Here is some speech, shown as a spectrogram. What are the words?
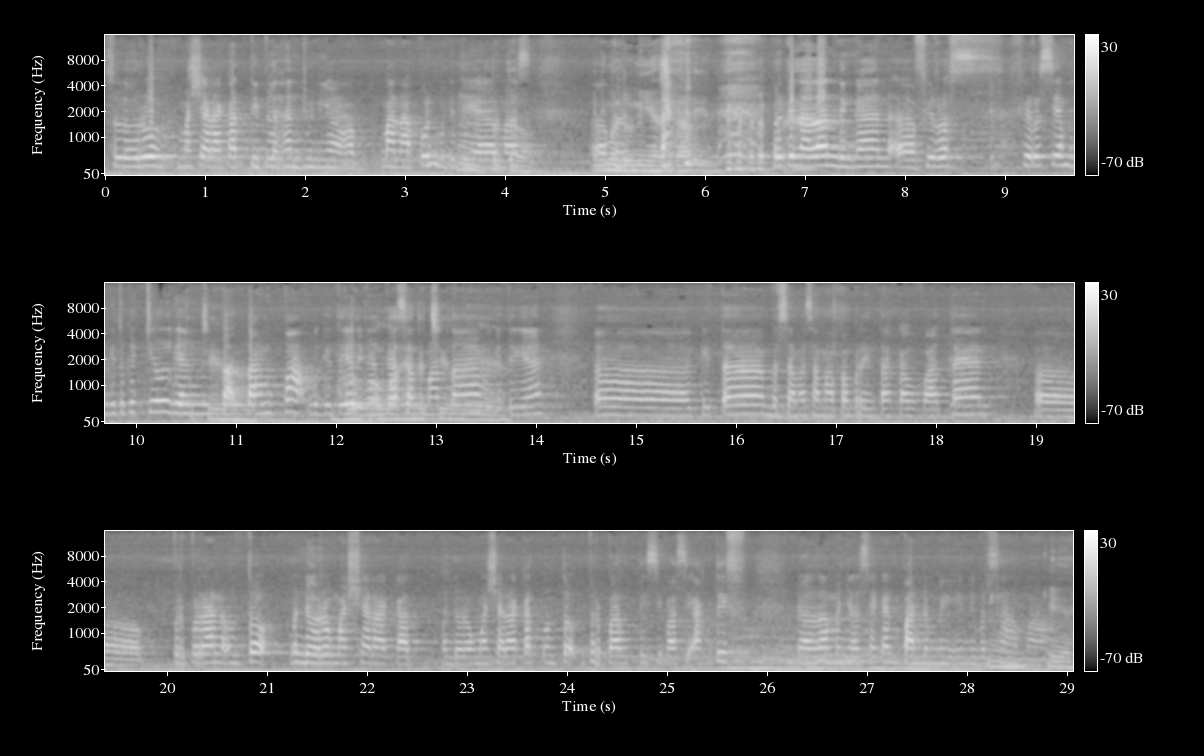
seluruh masyarakat di belahan dunia mana pun begitu Hmm, ya, betul. Mas. Ini Eh, ber- mendunia sekali ini. berkenalan dengan eh, virus virus yang begitu kecil yang Kecil. tak tampak begitu ya dengan Allah kasat kecil, mata iya. begitu ya Eh, kita bersama-sama pemerintah kabupaten eh, berperan untuk mendorong masyarakat mendorong masyarakat untuk berpartisipasi aktif dalam menyelesaikan pandemi ini bersama Iya.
